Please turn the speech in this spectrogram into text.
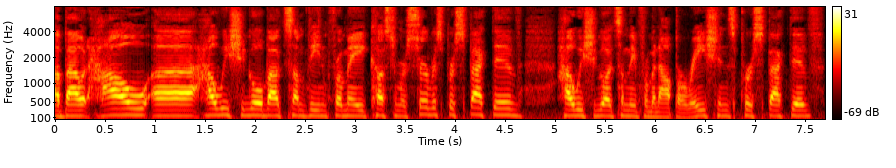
about how uh, how we should go about something from a customer service perspective, how we should go at something from an operations perspective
